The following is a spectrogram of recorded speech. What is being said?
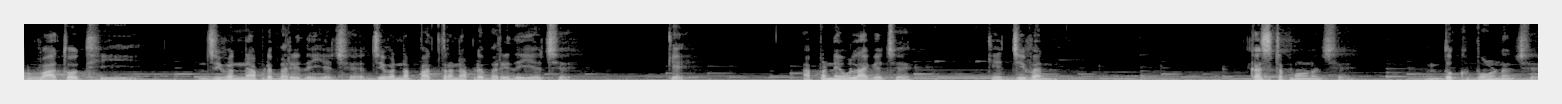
વાતોથી જીવનને આપણે ભરી દઈએ છીએ, જીવનના પાત્રને આપણે ભરી દઈએ છીએ કે આપણને એવું લાગે છે કે જીવન કષ્ટપૂર્ણ છે, દુઃખપૂર્ણ છે.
